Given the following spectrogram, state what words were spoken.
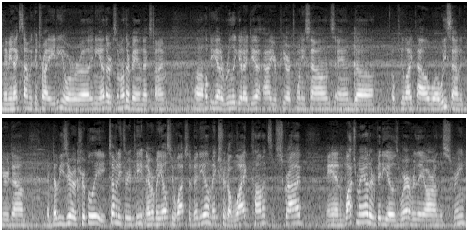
maybe next time we can try 80 or uh, any other some other band next time. Uh, hope you got a really good idea how your PR20 sounds, and uh, hope you liked how uh, we sounded here down at W0 Triple E 73 Pete and everybody else who watched the video. Make sure to like, comment, subscribe, And watch my other videos wherever they are on the screen.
